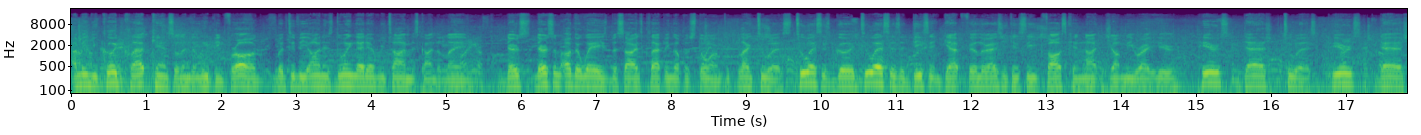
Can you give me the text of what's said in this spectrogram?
I mean, you could clap cancel in the leaping frog, but to be honest, doing that every time is kind of lame. There's there's some other ways besides clapping up a storm, to, like 2S. 2S is good. 2S is a decent gap filler. As you can see, Faust cannot jump me right here. Pierce dash 2S. Pierce dash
